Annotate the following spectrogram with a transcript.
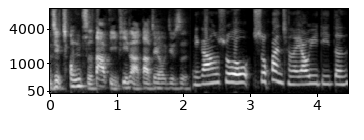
就充值大比拼了。到最后就是你刚刚说是换成了 LED 灯，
